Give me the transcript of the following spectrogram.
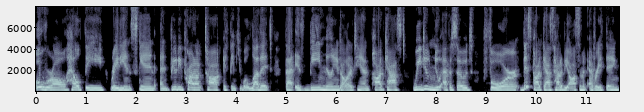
overall healthy, radiant skin and beauty product talk, I think you will love it. That is the Million Dollar Tan podcast. We do new episodes for this podcast, How to Be Awesome at Everything,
